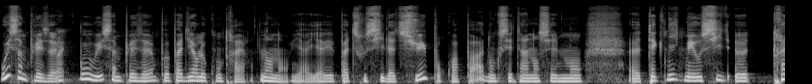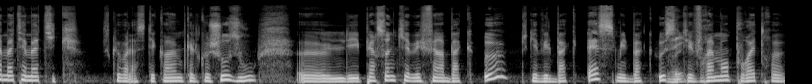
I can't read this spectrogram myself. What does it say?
Oui, ça me plaisait. Ouais. Oui, oui, ça me plaisait. On peut pas dire le contraire. Non, non, il y, avait pas de souci là-dessus. Pourquoi pas Donc c'était un enseignement euh, technique, mais aussi euh, très mathématique. Parce que voilà, c'était quand même quelque chose où euh, les personnes qui avaient fait un bac E, parce qu'il y avait le bac S, mais le bac E, c'était vraiment pour être euh,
